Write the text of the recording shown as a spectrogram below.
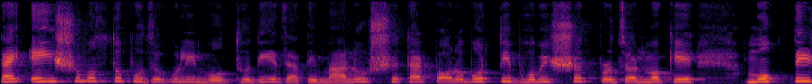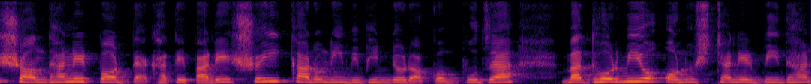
তাই এই সমস্ত পুজোগুলির মধ্য দিয়ে যাতে মানুষ তার পরবর্তী ভবিষ্যৎ প্রজন্মকে মুক্তির সন্ধানের পর দেখাতে পারে, সেই কারণেই বিভিন্ন রকম পূজা বা ধর্মীয় অনুষ্ঠানের বিধান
